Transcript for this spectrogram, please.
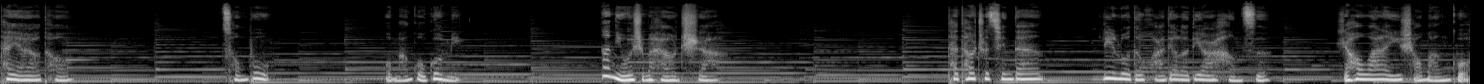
他摇摇头：“从不，我芒果过敏。那你为什么还要吃啊？”他掏出清单，利落的划掉了第二行字，然后挖了一勺芒果。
